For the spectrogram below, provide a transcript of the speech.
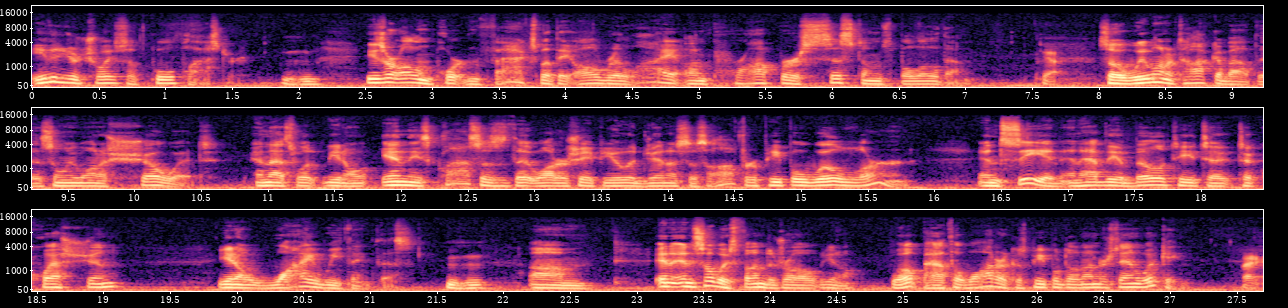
even your choice of pool plaster. These are all important facts, but they all rely on proper systems below them. Yeah. So we want to talk about this and we want to show it. And that's what, you know, in these classes that Watershape U and Genesis offer, people will learn and see it and have the ability to, to question, you know, why we think this. Mhm. Um, and, and it's always fun to draw, you know, well, path of water because people don't understand wicking. Right.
